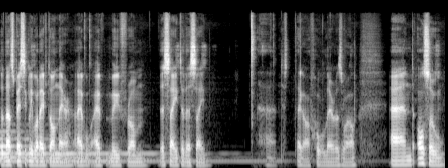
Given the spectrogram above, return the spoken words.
So that's basically what I've done there. I've, I've moved from this side to this side. Uh, just take off hole there as well. And also,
